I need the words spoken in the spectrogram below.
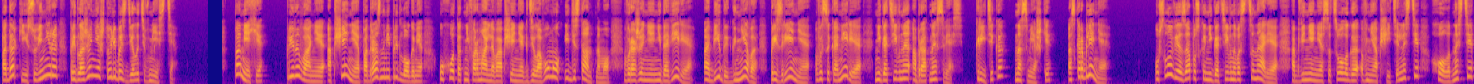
подарки и сувениры, предложение что-либо сделать вместе. Помехи. Прерывание общения под разными предлогами, уход от неформального общения к деловому и дистантному, выражение недоверия, обиды, гнева, презрения, высокомерия, негативная обратная связь, критика, насмешки, оскорбления. Условия запуска негативного сценария, обвинение социолога в необщительности, холодности,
